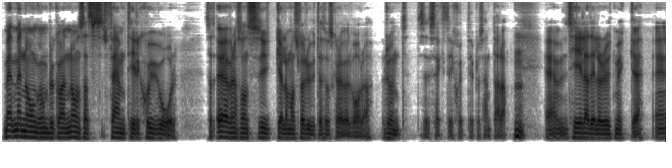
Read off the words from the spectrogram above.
Men, men någon gång brukar vara någonstans fem till sju år. Så att över en sån cykel, om man slår ut det, så ska det väl vara runt 60-70 procent där. Eh, Telia delar ut mycket. Eh,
